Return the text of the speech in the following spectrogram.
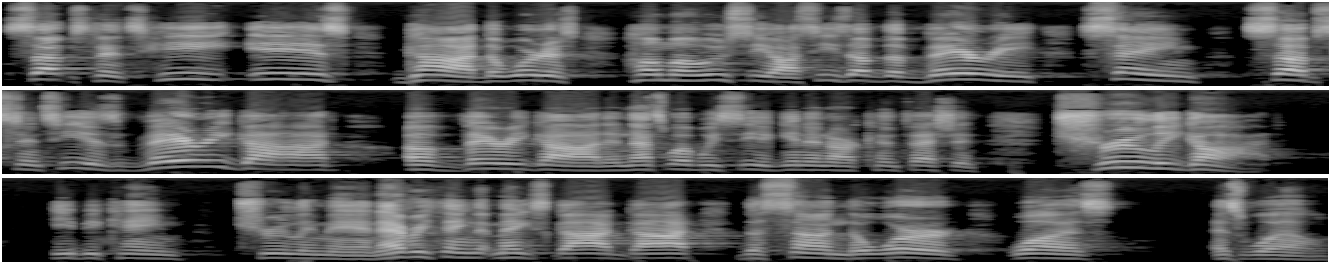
substance. He is God. The word is homoousios. He's of the very same substance. He is very God of very God. And that's what we see again in our confession. Truly God. He became truly man. Everything that makes God God, the Son, the Word, was as well.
